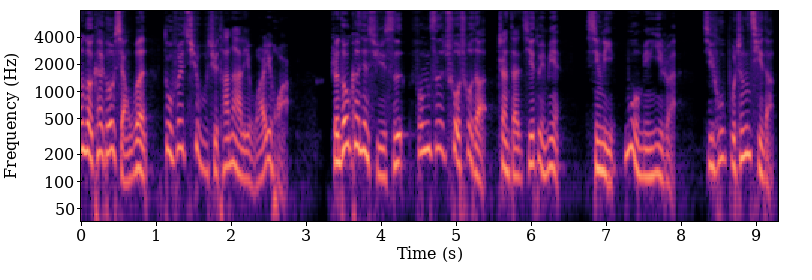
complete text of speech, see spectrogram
张克开口想问杜飞去不去他那里玩一会儿，转头看见许思风姿绰绰的站在街对面，心里莫名一软，几乎不争气的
